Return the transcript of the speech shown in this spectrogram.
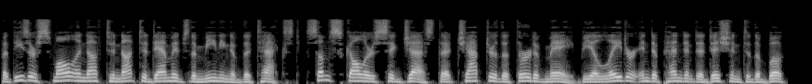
but these are small enough to not to damage the meaning of the text. Some scholars suggest that chapter the 3rd of May be a later independent addition to the book,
